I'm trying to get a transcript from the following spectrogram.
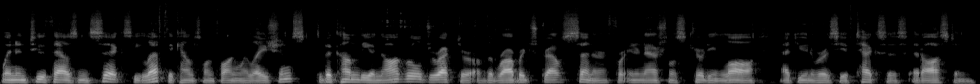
when in 2006 he left the Council on Foreign Relations to become the inaugural director of the Robert Strauss Center for International Security and Law at the University of Texas at Austin.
